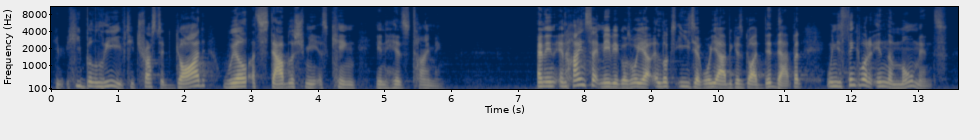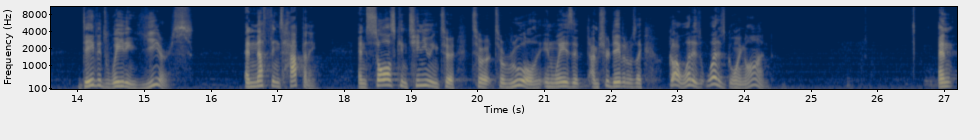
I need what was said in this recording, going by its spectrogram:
He, he believed he trusted god will establish me as king in his timing and in, in hindsight, maybe it goes, well, yeah, it looks easy. Well, yeah, because God did that. But when you think about it in the moment, David's waiting years and nothing's happening. And Saul's continuing to, to, to rule in ways that I'm sure David was like, God, what is, what is going on? And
